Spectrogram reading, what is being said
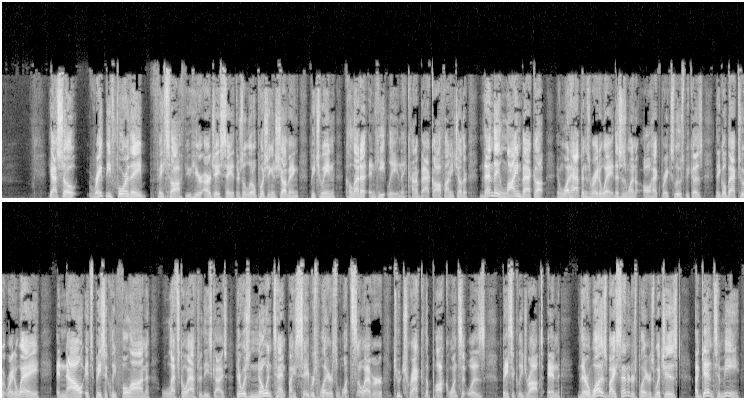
Yeah, so right before they face off, you hear RJ say it. There's a little pushing and shoving between Kaleta and Heatley, and they kind of back off on each other. Then they line back up. And what happens right away? This is when all heck breaks loose because they go back to it right away. And now it's basically full on, let's go after these guys. There was no intent by Sabres players whatsoever to track the puck once it was basically dropped. And there was by Senators players, which is, again, to me,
